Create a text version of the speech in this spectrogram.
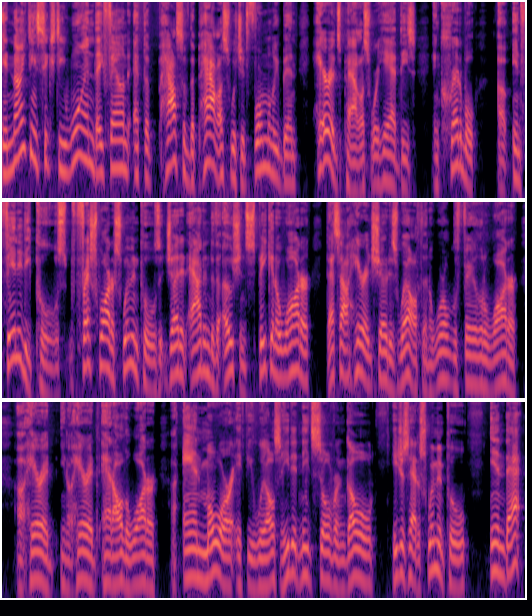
In 1961, they found at the house of the palace, which had formerly been Herod's palace, where he had these incredible uh, infinity pools, freshwater swimming pools that jutted out into the ocean. Speaking of water, that's how Herod showed his wealth in a world with very little water. Uh, Herod, you know, Herod had all the water uh, and more, if you will. So he didn't need silver and gold. He just had a swimming pool in that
